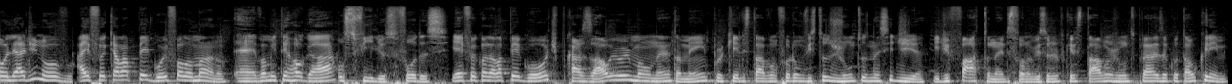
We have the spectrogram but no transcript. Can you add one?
olhar de novo. Aí foi que ela pegou e falou, mano, é, vamos interrogar os filhos, foda-se. E aí foi quando ela pegou, tipo, o casal e o irmão, né, também, porque eles estavam, foram vistos juntos nesse dia. E de fato, né, eles foram vistos juntos porque eles estavam juntos pra executar o crime.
